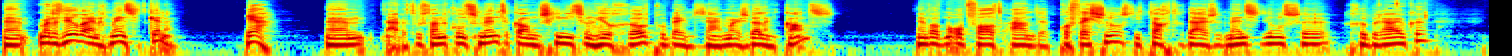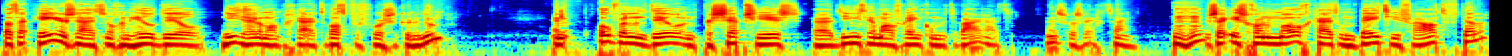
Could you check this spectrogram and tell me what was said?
Maar dat heel weinig mensen het kennen. Ja, Ehm, nou, dat hoeft aan de consumentenkant misschien niet zo'n heel groot probleem te zijn, maar is wel een kans. En wat me opvalt aan de professionals, die 80.000 mensen die ons eh, gebruiken, dat er enerzijds nog een heel deel niet helemaal begrijpt wat we voor ze kunnen doen. En ook wel een deel een perceptie is eh, die niet helemaal overeenkomt met de waarheid. Hè, zoals we echt zijn. Mhm. Dus er is gewoon een mogelijkheid om beter je verhaal te vertellen.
